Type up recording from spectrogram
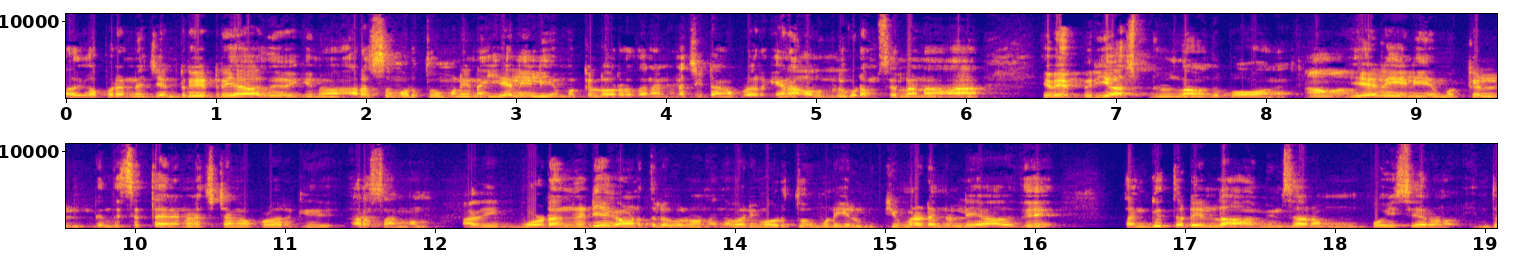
அதுக்கப்புறம் என்ன ஜென்ரேட்டரையாவது வைக்கணும். அரசு மருத்துவமனைனா ஏழை எளிய மக்கள் வர்றதானே நினைச்சிட்டாங்க போல இருக்கு. ஏன்னா அவங்களுக்கு உடம்பு சரியில்லைன்னா இவன் பெரிய ஹாஸ்பிட்டல் தான் வந்து போவாங்க. ஏழை எளிய மக்கள் இருந்து செத்தா என்ன நினைச்சிட்டாங்க போல இருக்கு அரசாங்கம். அது உடனடியாக கவனத்துல கொள்ளணும். இந்த மாதிரி மருத்துவமனைகள் முக்கியமான இடங்கள்லயாவது தங்கு தடை இல்லாம மின்சாரம் போய் சேரணும். இந்த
